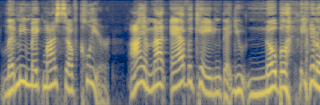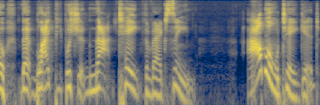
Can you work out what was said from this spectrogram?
let me make myself clear. I am not advocating that you know black, you know, that black people should not take the vaccine. I won't take it.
